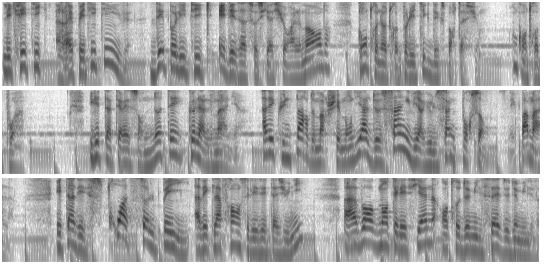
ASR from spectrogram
les critiques répétitives des politiques et des associations allemandes contre notre politique d'exportation. En contrepoint, il est intéressant de noter que l'Allemagne, avec une part de marché mondial de 5,5%, ce n'est pas mal, est un des trois seuls pays, avec la France et les États-Unis, à avoir augmenté les siennes entre 2016 et 2020.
